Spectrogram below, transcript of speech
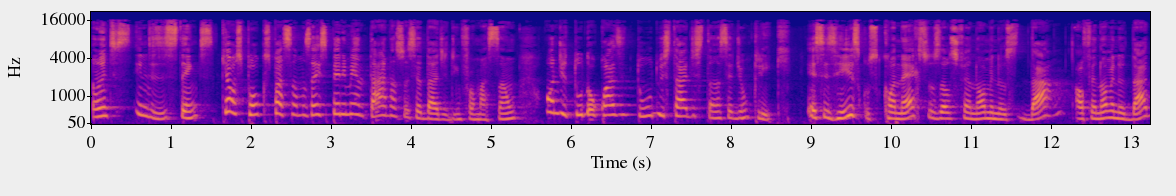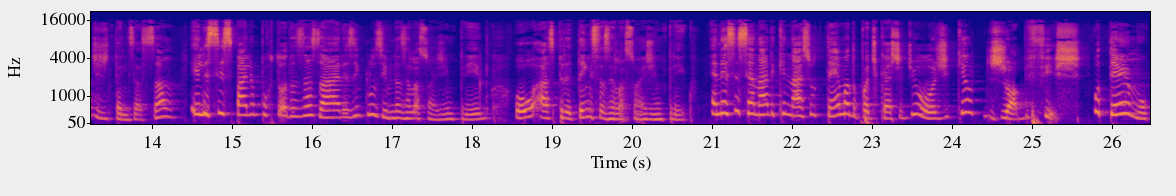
antes inexistentes, que aos poucos passamos a experimentar na sociedade de informação, onde tudo ou quase tudo está à distância de um clique. Esses riscos conexos aos fenômenos da ao fenômeno da digitalização, eles se espalham por todas as áreas, inclusive nas relações de emprego ou as pretensas relações de emprego. É nesse cenário que nasce o tema do podcast de hoje, que é o job fish. O termo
